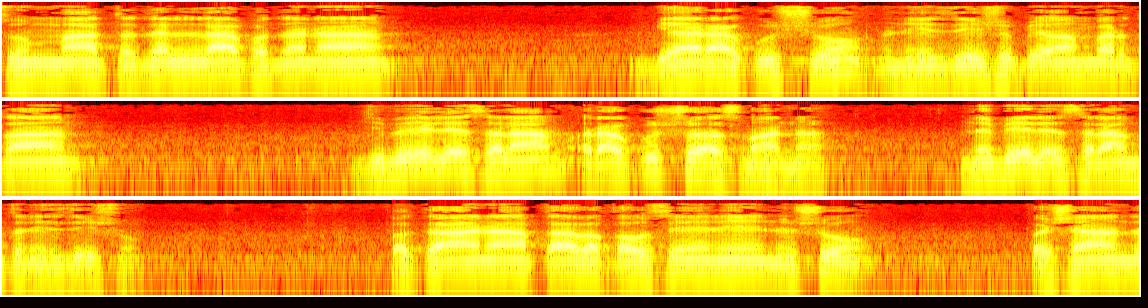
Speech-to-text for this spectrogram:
ثم تدلا فدنا بیا را کوس شو نږدې شو پیغمبر ته جبرئیل السلام را کوس شو اسمان نه نبی علیہ السلام ته نږدې شو فکانا قاب قوسین نشو پشان د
